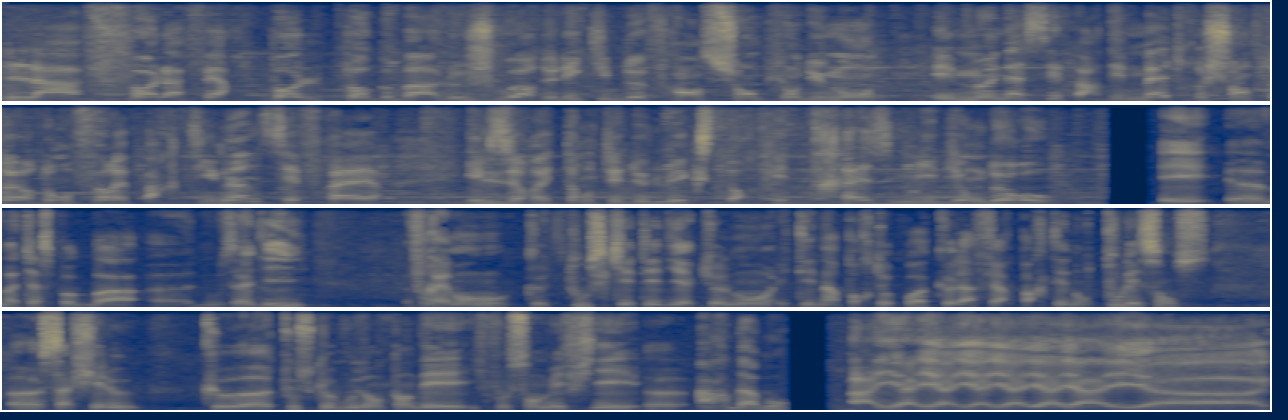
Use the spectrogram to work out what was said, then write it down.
La folle affaire Paul Pogba, le joueur de l'équipe de France, champion du monde, est menacé par des maîtres chanteurs dont ferait partie l'un de ses frères. Ils auraient tenté de lui extorquer 13 millions d'euros. Et euh, Mathias Pogba euh, nous a dit vraiment que tout ce qui était dit actuellement était n'importe quoi, que l'affaire partait dans tous les sens. Euh, Sachez-le, que euh, tout ce que vous entendez, il faut s'en méfier euh, ardemment. Aïe, aïe, aïe, aïe, aïe, aïe, aïe,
